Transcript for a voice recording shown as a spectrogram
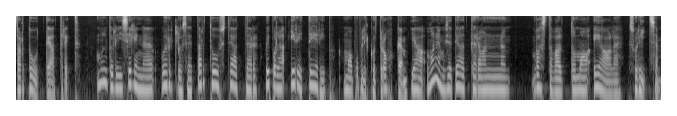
Tartu Uut Teatrit mul tuli selline võrdlus, et Tartu Uus Teater võib-olla irriteerib oma publikut rohkem ja Vanemuise teater on vastavalt oma eale soliidsem.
